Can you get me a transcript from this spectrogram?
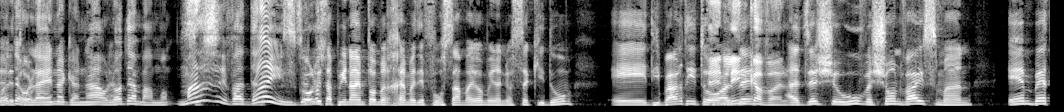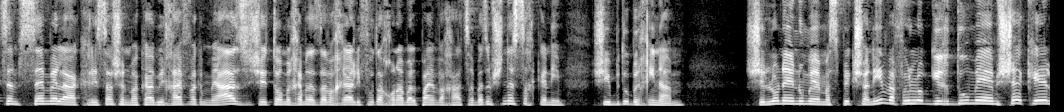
לא יודע, אולי אין הגנה, או לא יודע מה. מה- זה? ועדיין. סגור מה לי את הפינה עם תומר חמד יפורסם היום, הנה אני עושה קידום. אה, דיברתי איתו תן על לינק זה, אבל. על זה שהוא ושון וייסמן, הם בעצם סמל הקריסה של מכבי חיפה מאז שתומר חמד עזב אחרי האליפות האחרונה ב-2011. בעצם שני שחקנים שאיבדו בחינם, שלא נהנו מהם מספיק שנים, ואפילו לא גירדו מהם שקל,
